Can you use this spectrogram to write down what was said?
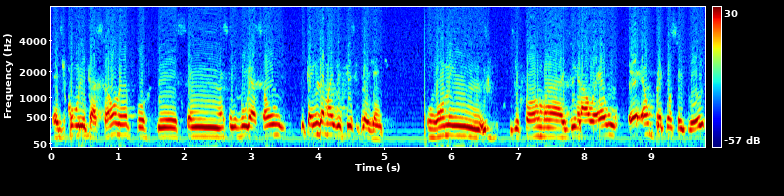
é, de comunicação, né? Porque sem essa divulgação fica ainda mais difícil para a gente. O homem, de forma geral, é um, é, é um preconceituoso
